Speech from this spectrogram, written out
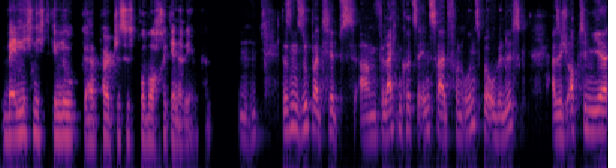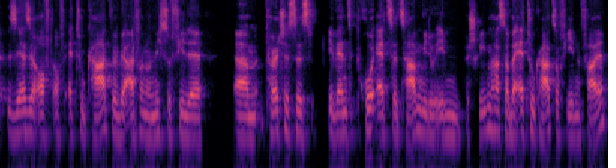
wenn ich nicht genug äh, Purchases pro Woche generieren kann. Mhm. Das sind super Tipps. Ähm, vielleicht ein kurzer Insight von uns bei Obelisk. Also ich optimiere sehr, sehr oft auf Add to Card, weil wir einfach noch nicht so viele ähm, Purchases, Events pro Adsets haben, wie du eben beschrieben hast, aber Add to Cards auf jeden Fall.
